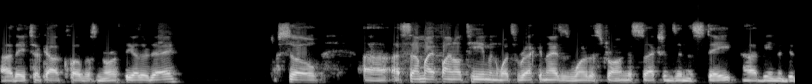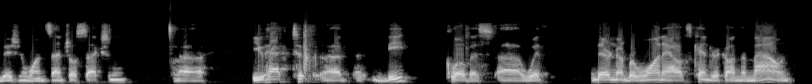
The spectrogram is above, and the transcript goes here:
uh, they took out Clovis North the other day. So uh, a semifinal team in what's recognized as one of the strongest sections in the state, uh, being the Division One Central section. Uh, Buhach to uh, beat Clovis uh, with their number one, Alex Kendrick, on the mound.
